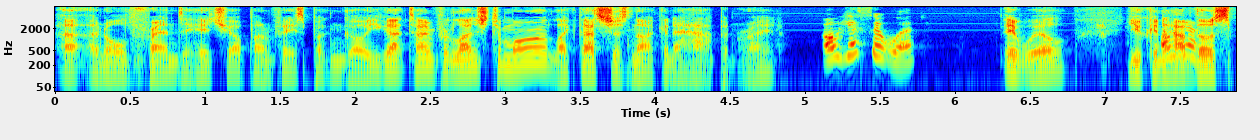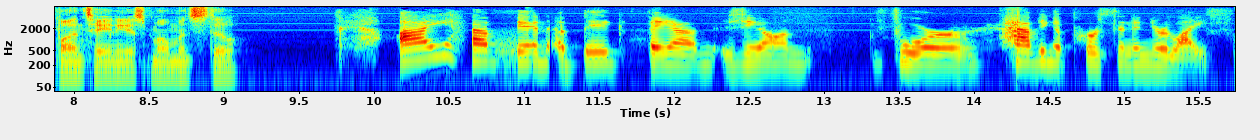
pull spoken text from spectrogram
uh, an old friend to hit you up on Facebook and go, "You got time for lunch tomorrow?" Like that's just not going to happen, right? oh yes it would It will. You can Oh, have yes. those spontaneous moments still. I have been a big fan, Jian, for having a person in your life.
